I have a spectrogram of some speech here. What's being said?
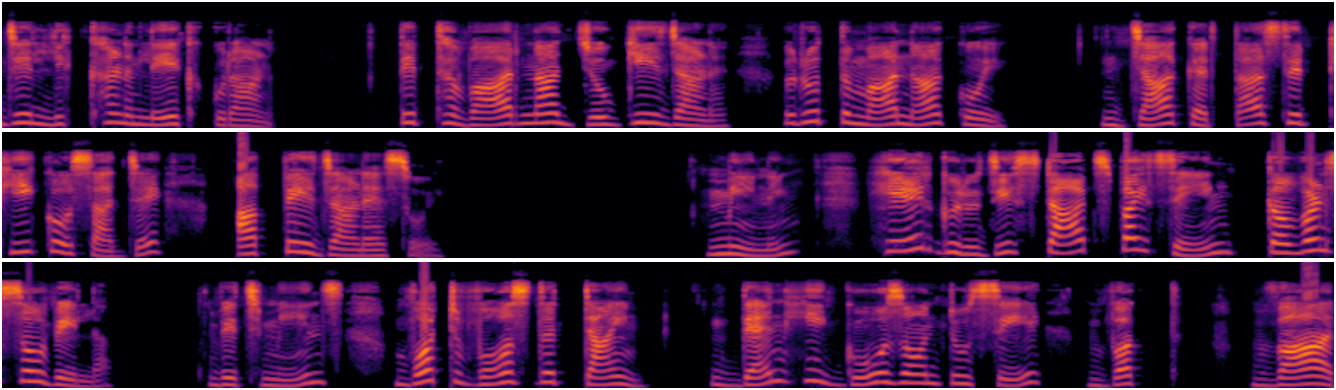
ਜੇ ਲਿਖਣ ਲੇਖ ਕੁਰਾਨ ਤਿਥਵਾਰ ਨਾ ਜੋਗੀ ਜਾਣੈ, ਰੁੱਤ ਮਾ ਨਾ ਕੋਏ ਜਾ ਕਰਤਾ ਸਿਰ ਠੀਕੋ ਸਾਜੇ, ਆਪੇ ਜਾਣੈ ਸੋਏ meaning here guruji starts by saying kavan so vela which means what was the time? Then he goes on to say vakt var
